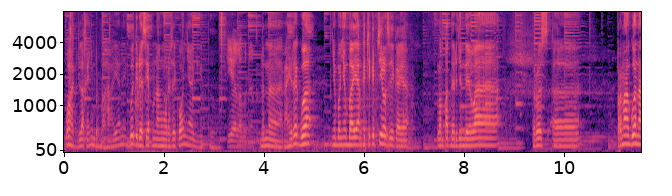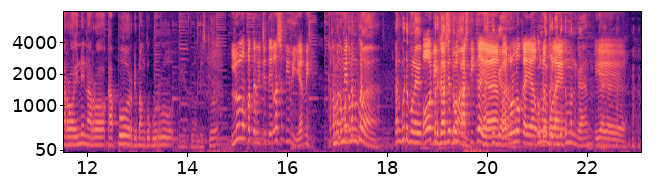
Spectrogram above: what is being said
wah gila kayaknya berbahaya nih gue tidak siap menanggung resikonya gitu Iyalah benar. bener akhirnya gue nyoba-nyoba yang kecil-kecil sih kayak lompat dari jendela terus eh, pernah gue naro ini naro kapur di bangku guru gitu habis itu Lu lompat dari jendela sendirian nih. Kan sama teman-teman gue kan gue udah mulai Oh, di berganti kelas dua, teman kelas tiga ya? tiga. Baru lu kayak Gua udah mulai berganti mulai- temen kan Iya iya iya.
